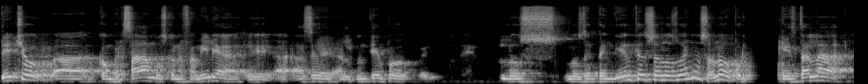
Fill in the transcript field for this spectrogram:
De hecho, uh, conversábamos con la familia eh, hace algún tiempo, los, los dependientes son los dueños o no, porque está la,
